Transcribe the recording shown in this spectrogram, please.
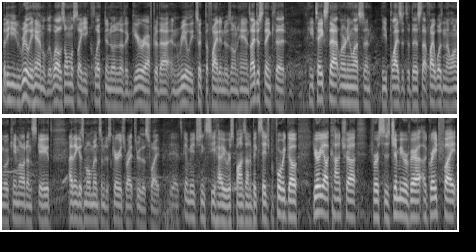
But he really handled it well. It was almost like he clicked into another gear after that and really took the fight into his own hands. I just think that he takes that learning lesson, he applies it to this. That fight wasn't that long ago, came out unscathed. I think his momentum just carries right through this fight. Yeah, it's going to be interesting to see how he responds on a big stage. Before we go, Yuri Alcantara versus Jimmy Rivera, a great fight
